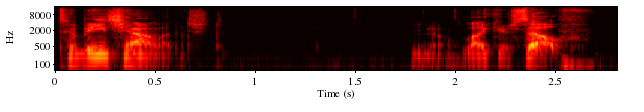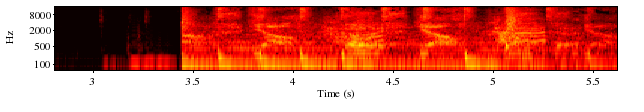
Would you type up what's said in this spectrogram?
to be challenged. You know, like yourself. Yo, go yo, yo.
